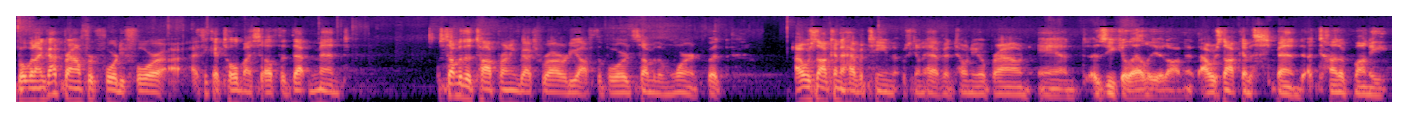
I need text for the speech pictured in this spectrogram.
But when I got Brown for 44, I think I told myself that that meant some of the top running backs were already off the board, some of them weren't. But I was not going to have a team that was going to have Antonio Brown and Ezekiel Elliott on it. I was not going to spend a ton of money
